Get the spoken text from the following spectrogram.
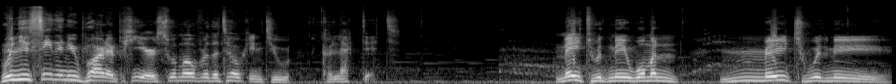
When you see the new part appear, swim over the token to collect it. Mate with me, woman. Mate with me.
